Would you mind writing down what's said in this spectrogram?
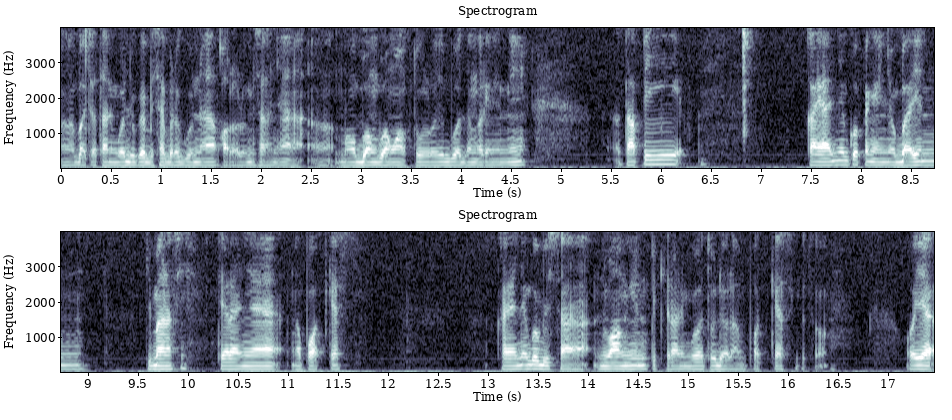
uh, bacotan gue juga bisa berguna kalau lu misalnya uh, mau buang-buang waktu lu buat dengerin ini. Tapi kayaknya gue pengen nyobain gimana sih caranya ngepodcast kayaknya gue bisa nuangin pikiran gue tuh dalam podcast gitu. Oh ya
